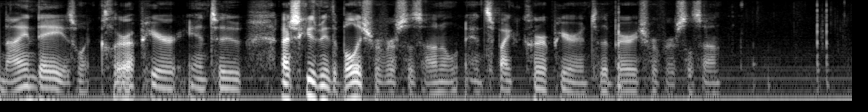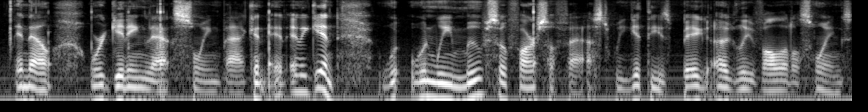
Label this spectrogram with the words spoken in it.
nine days went clear up here into, uh, excuse me, the bullish reversal zone and spiked clear up here into the bearish reversal zone and now we're getting that swing back. And, and, and again when we move so far so fast we get these big ugly volatile swings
